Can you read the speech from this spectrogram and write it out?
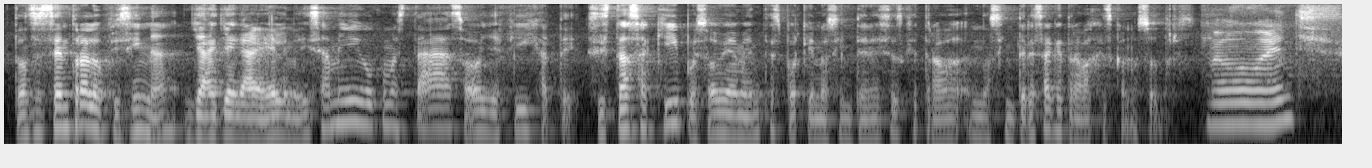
entonces entro a la oficina, ya llega él y me dice, amigo, ¿cómo estás? Oye, fíjate, si estás aquí, pues obviamente es porque nos, interesa que, nos interesa que trabajes con nosotros. No manches.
